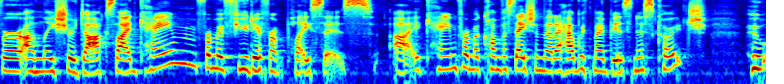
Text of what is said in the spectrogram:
for Unleash Your Dark Side came from a few different places. Uh, it came from a conversation that I had with my business coach, who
